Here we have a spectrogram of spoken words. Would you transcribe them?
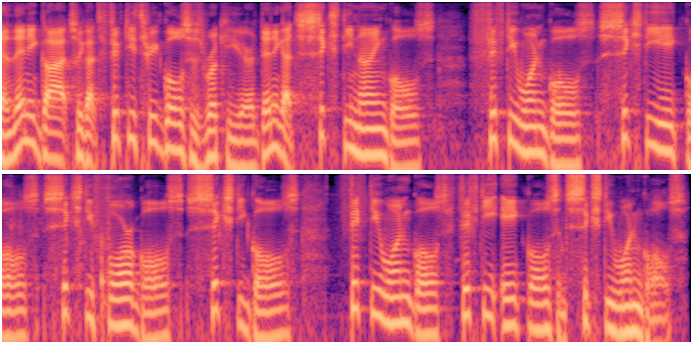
And then he got so he got 53 goals his rookie year. Then he got 69 goals, 51 goals, 68 goals, 64 goals, 60 goals, 51 goals, 58 goals, and 61 goals.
